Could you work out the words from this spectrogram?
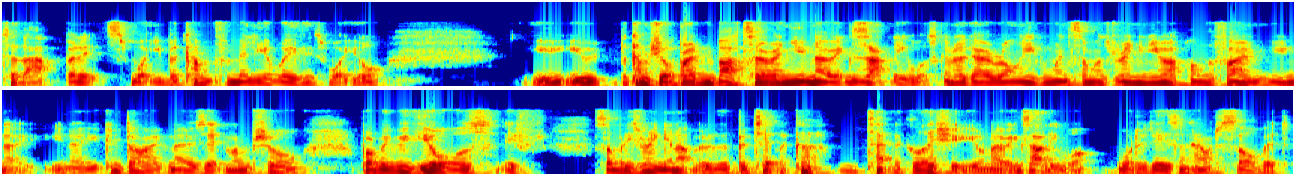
to that, but it's what you become familiar with. It's what you're, you, you becomes your bread and butter and you know exactly what's going to go wrong. Even when someone's ringing you up on the phone, you know, you know, you can diagnose it. And I'm sure probably with yours, if somebody's ringing up with a particular technical issue, you'll know exactly what, what it is and how to solve it.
